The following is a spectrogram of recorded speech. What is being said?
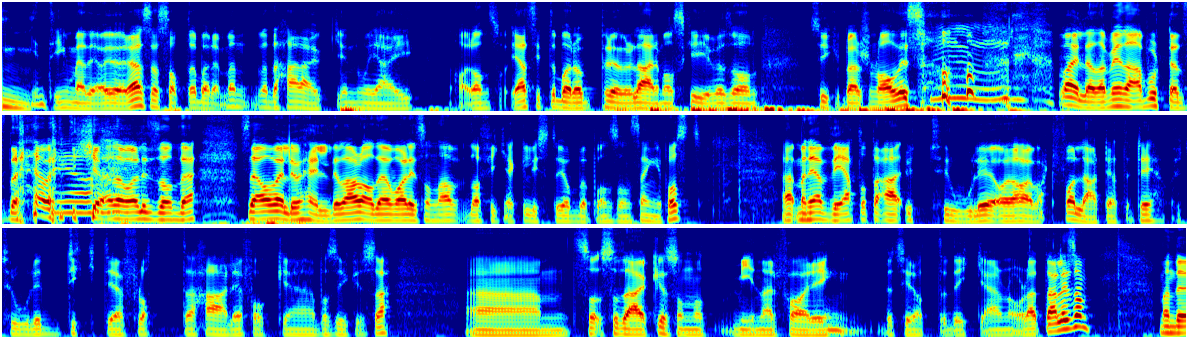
ingenting med det å gjøre, så jeg satt der bare Men, men det her er jo ikke noe jeg Jeg sitter bare og prøver å lære meg å skrive sånn sykepleierjournal, liksom. Veilederen min er borte et sted, jeg vet Mm. Ja. ikke. Det var sånn det. Så jeg var veldig uheldig der, da. Det var litt sånn, da, fikk jeg ikke lyst til å jobbe på en sånn sengepost. Eh, Men jeg vet at det er utrolig, og jeg har i hvert fall lært i ettertid, utrolig dyktige, flotte, herlige folk eh, på sykehuset. Um, så, så det er jo ikke sånn at min erfaring betyr at det ikke er noe ålreit der, liksom. Men det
